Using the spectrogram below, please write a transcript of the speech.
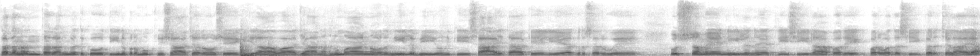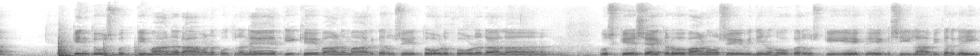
तदनंतर अंगद को तीन प्रमुख निशाचरों से घिरा हुआ जान हनुमान और नील भी उनकी सहायता के लिए अग्रसर हुए। उस समय नील ने त्रिशिरा पर एक पर्वत शिखर चलाया। किंतु उस बुद्धिमान रावण पुत्र ने तीखे बाण मारकर उसे तोड़ फोड़ डाला। उसके सैकड़ों बाणों से विदीर्ण होकर उसकी एक एक शिला बिखर गई।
